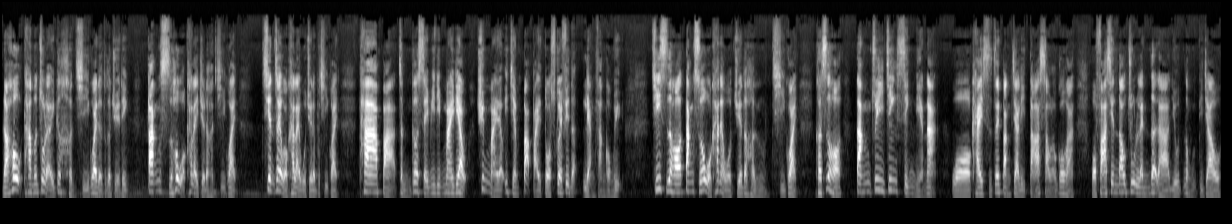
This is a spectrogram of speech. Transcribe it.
然后他们做了一个很奇怪的这个决定。当时候我看来觉得很奇怪，现在我看来我觉得不奇怪。他把整个 CBD 卖掉，去买了一间八百多 square feet 的两房公寓。其实哈，当时候我看了，我觉得很奇怪。可是哈，当最近新年呐，我开始在帮家里打扫了过后啊，我发现到住 landed 啊，有那种比较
